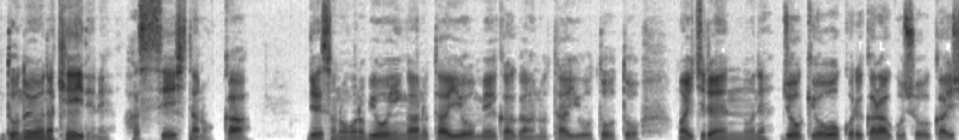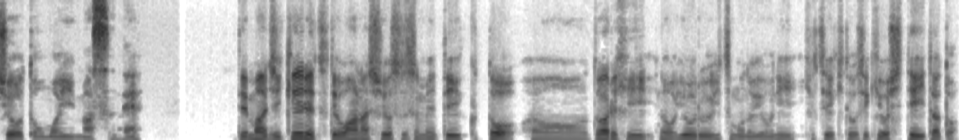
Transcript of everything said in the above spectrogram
どのような経緯でね、発生したのか、で、その後の病院側の対応、メーカー側の対応等々、まあ、一連のね、状況をこれからご紹介しようと思いますね。で、まあ、時系列でお話を進めていくと、とある日の夜、いつものように血液透析をしていたと。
